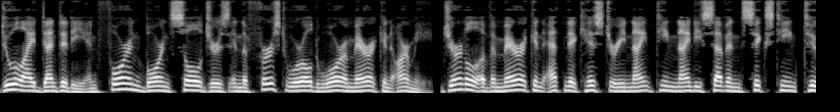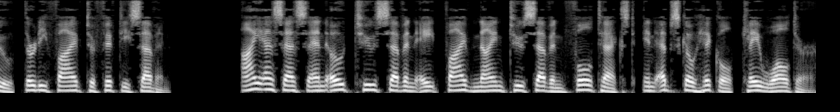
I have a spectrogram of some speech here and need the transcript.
dual identity and foreign-born soldiers in the First World War American Army, Journal of American Ethnic History 1997 16 35–57. ISSN 0278-5927 Full text, in EBSCO Hickel, K. Walter.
